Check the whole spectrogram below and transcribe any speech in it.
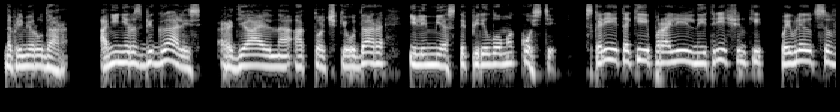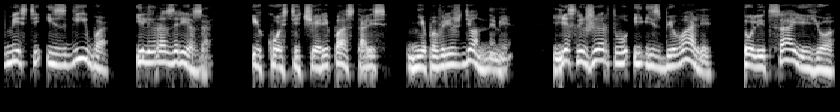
например, удара. Они не разбегались радиально от точки удара или места перелома кости. Скорее, такие параллельные трещинки появляются в месте изгиба или разреза, и кости черепа остались неповрежденными. Если жертву и избивали, то лица ее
